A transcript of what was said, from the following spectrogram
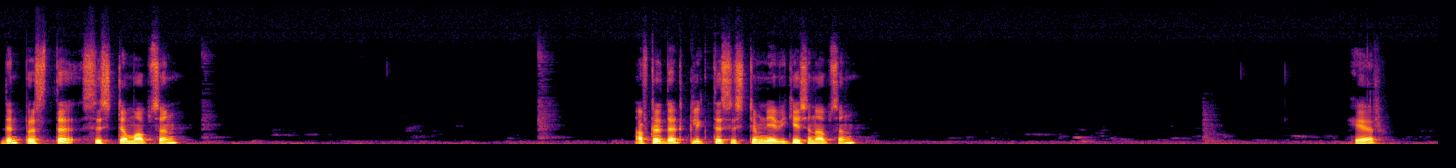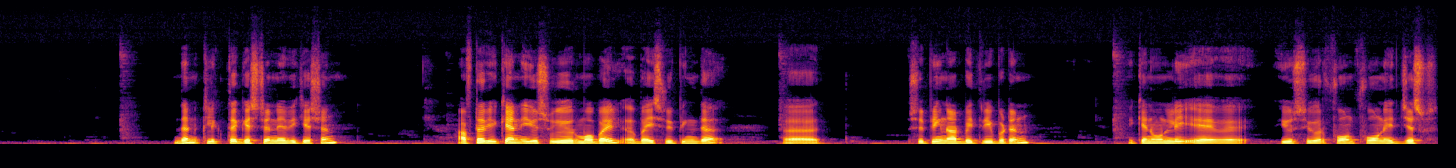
Then press the system option. After that click the system navigation option here. Then click the gesture navigation. After you can use your mobile uh, by sweeping the uh, sweeping not by 3 button. You can only uh, use your phone. Phone edges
